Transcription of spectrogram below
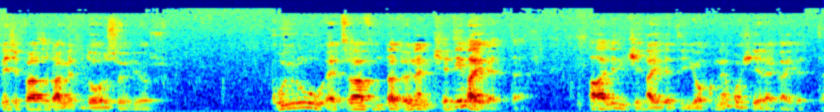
Necip Fazıl Rahmetli doğru söylüyor. Kuyruğu etrafında dönen kedi hayrette. Alim ki hayreti yok. Ne boş yere gayrette.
